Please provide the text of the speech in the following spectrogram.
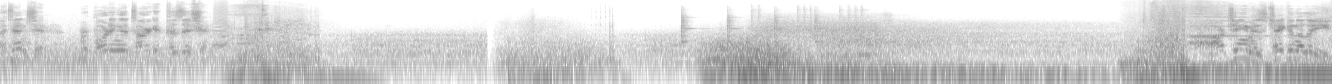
Attention. Reporting the target position. Our team has taken the lead.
